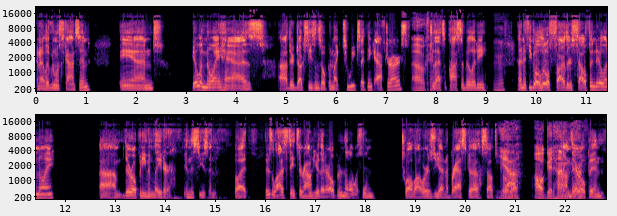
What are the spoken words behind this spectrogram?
and I live in Wisconsin. And Illinois has uh, their duck season's open like two weeks, I think, after ours. Oh, okay. So that's a possibility. Mhm. And if you go a little farther south into Illinois, um, they're open even later in the season. But there's a lot of states around here that are open that are within 12 hours. You got Nebraska, South Dakota. yeah. All good hunting. Um, they're man. open,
